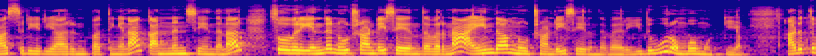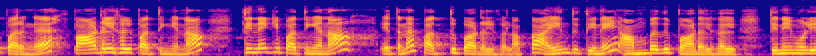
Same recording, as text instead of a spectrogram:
ஆசிரியர் யாருன்னு பார்த்தீங்கன்னா கண்ணன் சேந்தனார். ஸோ இவர் எந்த நூற்றாண்டை சேர்ந்தவர்னா ஐந்தாம் நூற்றாண்டை சேர்ந்தவர். இதுவும் ரொம்ப முக்கியம். அடுத்து பாருங்கள் பாடல்கள் பார்த்தீங்கன்னா திணைக்கு பார்த்தீங்கன்னா எத்தனை? பத்து பாடல்கள். அப்போ ஐந்து திணை ஐம்பது பாடல்கள். திணைமொழி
